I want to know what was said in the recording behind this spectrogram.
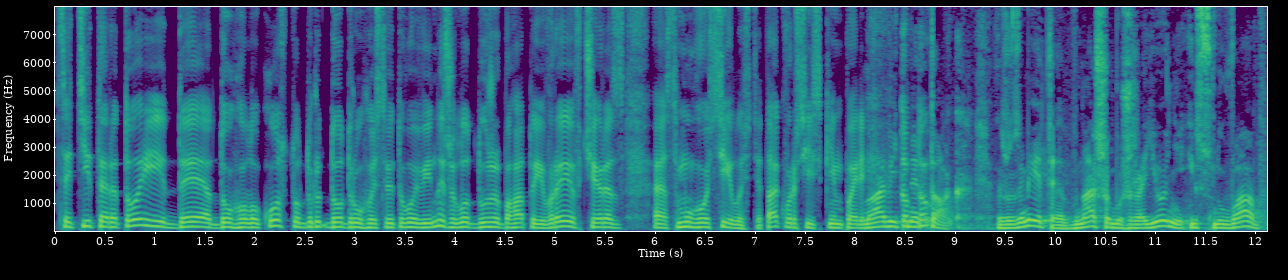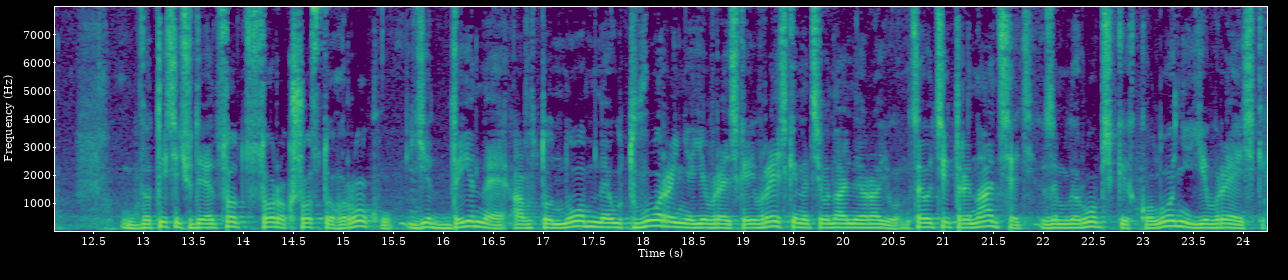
це ті території, де до Голокосту, до Другої світової війни жило дуже багато євреїв через е, смугу осілості, так в Російській імперії. Навіть тобто... не так. Зрозумієте, в нашому ж районі існував до 1946 року єдине автономне утворення єврейське, єврейський національний район. Це оці 13 землеробських колоній єврейських,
